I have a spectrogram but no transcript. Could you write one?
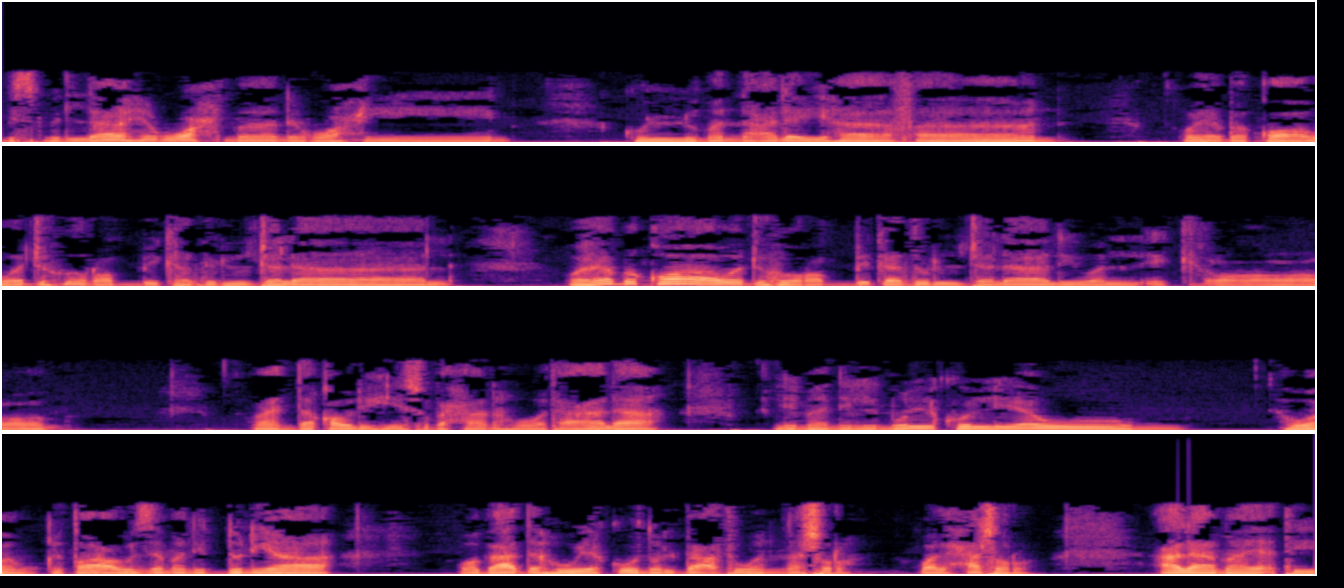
بسم الله الرحمن الرحيم. كل من عليها فان. ويبقى وجه ربك ذو الجلال ويبقى وجه ربك ذو الجلال والإكرام. وعند قوله سبحانه وتعالى لمن الملك اليوم هو انقطاع زمن الدنيا وبعده يكون البعث والنشر والحشر على ما يأتي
